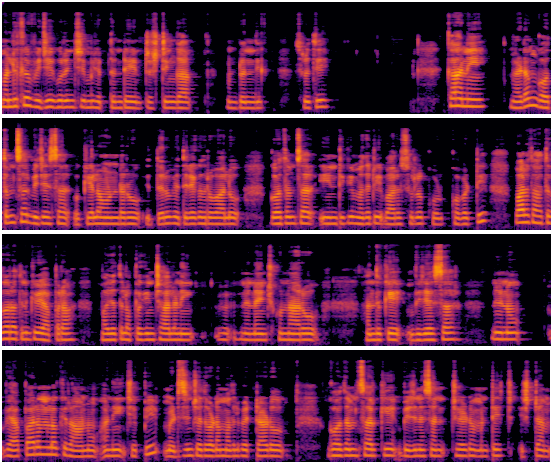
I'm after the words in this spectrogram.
మల్లిక విజయ్ గురించి చెప్తుంటే ఇంట్రెస్టింగ్గా ఉంటుంది శృతి. కానీ madam Gautam sir Vijay sir ఒకేలా ఉండరు. ఇద్దరు వ్యతిరేక ధృవాలు. గౌతమ్ సార్ ఈ ఇంటికి మొదటి వారసులు కో- కాబట్టి వాళ్ళ తాతగారు అతనికి వ్యాపార బాధ్యతలు అప్పగించాలని నిర్ణయించుకున్నారు. అందుకే విజయ్ సార్ నేను వ్యాపారంలోకి రాను అని చెప్పి మెడిసిన్ చదవడం మొదలుపెట్టాడు. గౌతమ్ సార్కి బిజినెస్ చేయడం అంటే ఇష్టం.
